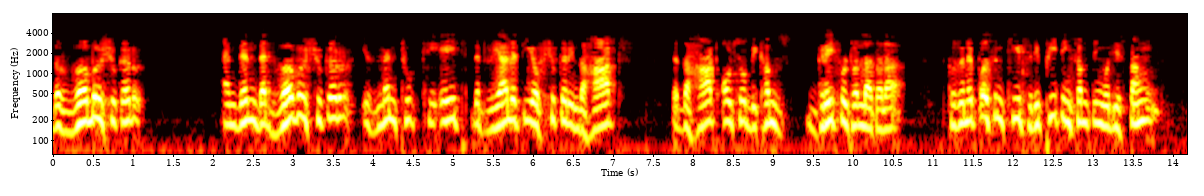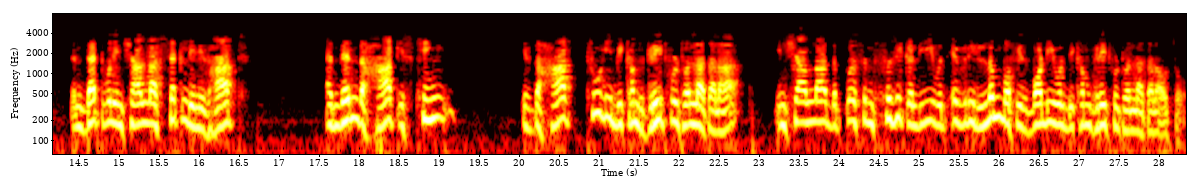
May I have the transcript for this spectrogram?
the verbal shukr and then that verbal shukr is meant to create that reality of shukr in the heart that the heart also becomes grateful to Allah Ta'ala. Because when a person keeps repeating something with his tongue then that will inshallah settle in his heart and then the heart is king. If the heart truly becomes grateful to Allah Ta'ala, inshallah the person physically with every limb of his body will become grateful to Allah Ta'ala also.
